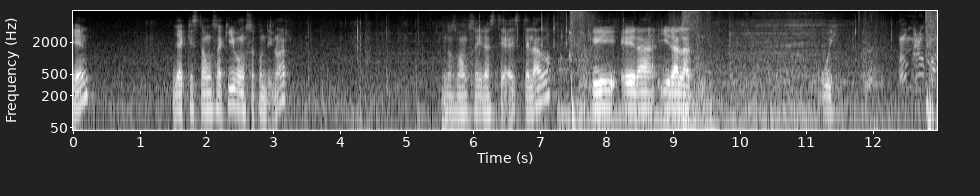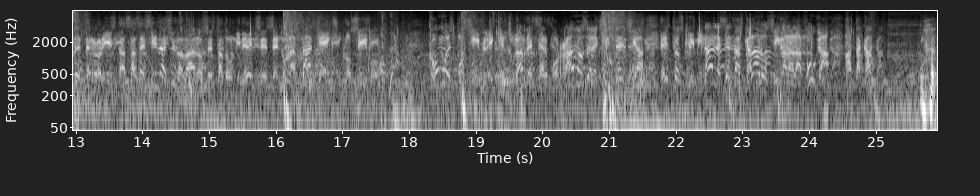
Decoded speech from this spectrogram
Bien. Ya que estamos aquí, vamos a continuar. Nos vamos a ir hacia este lado. Que era ir a la... Uy. Un grupo de terroristas asesina a ciudadanos estadounidenses en un ataque explosivo. ¿Cómo es posible que en lugar de ser borrados de la existencia, estos criminales enmascarados sigan a la fuga, atacando?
